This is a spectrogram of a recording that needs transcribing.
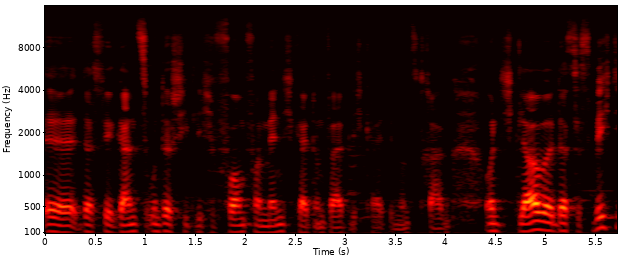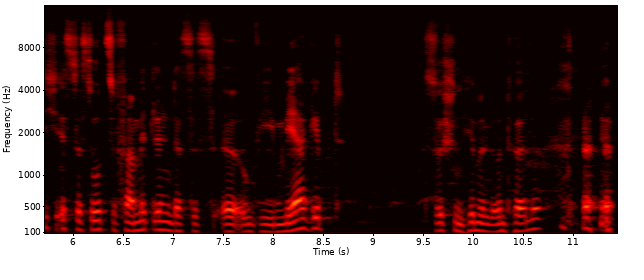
äh, dass wir ganz unterschiedliche Formen von Männlichkeit und Weiblichkeit in uns tragen. Und ich glaube, dass es wichtig ist, das so zu vermitteln, dass es äh, irgendwie mehr gibt zwischen Himmel und Hölle,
